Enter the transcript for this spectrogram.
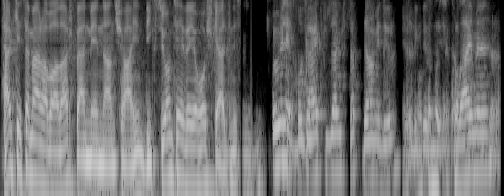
Herkese merhabalar. Ben Mennan Şahin. Diksiyon TV'ye hoş geldiniz. Öyle bu gayet güzel bir kitap. Devam ediyorum. Şöyle Okunması kolay mı?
